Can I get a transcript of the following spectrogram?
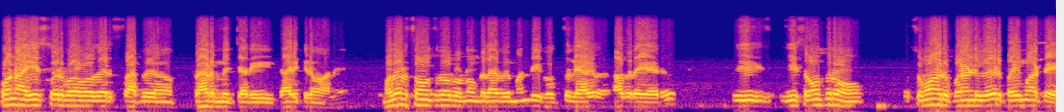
కోన ఈశ్వర్ బాబా గారు స్థాపి ప్రారంభించారు ఈ కార్యక్రమాన్ని. మొదటి సంవత్సరం రెండు వందల యాభై మంది భక్తులు హాజరయ్యారు. ఈ ఈ సంవత్సరం సుమారు పన్నెండు వేలు పైమాటే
